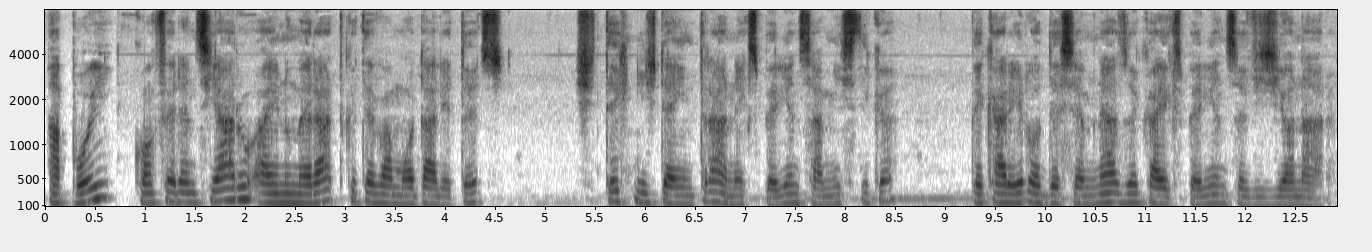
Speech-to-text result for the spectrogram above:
Apoi, conferențiarul a enumerat câteva modalități și tehnici de a intra în experiența mistică pe care el o desemnează ca experiență vizionară.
